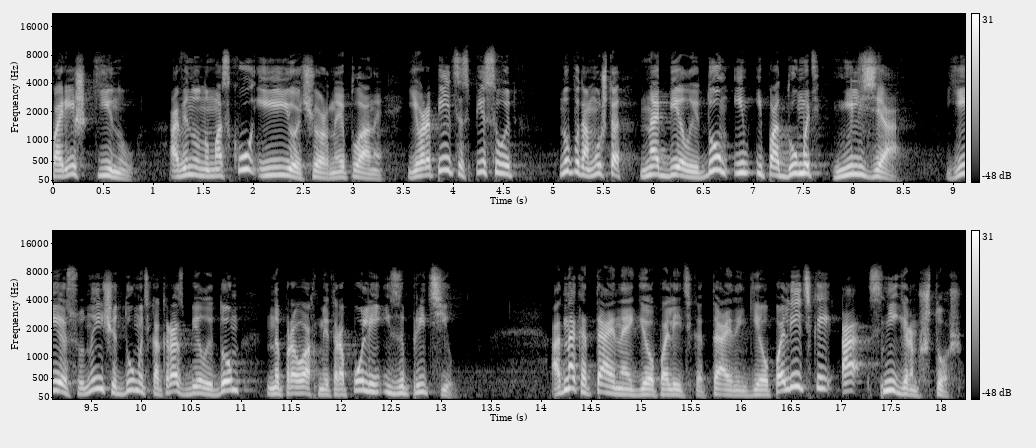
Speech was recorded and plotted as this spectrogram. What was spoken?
Париж кинул. А вину на Москву и ее черные планы европейцы списывают, ну, потому что на Белый дом им и подумать нельзя. ЕСу нынче думать как раз Белый дом на правах метрополии и запретил. Однако тайная геополитика тайной геополитикой, а с Нигером что ж?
